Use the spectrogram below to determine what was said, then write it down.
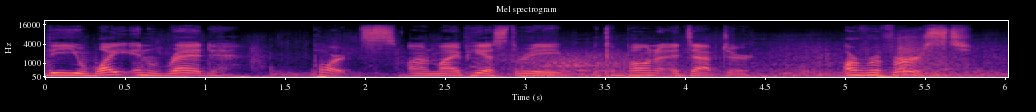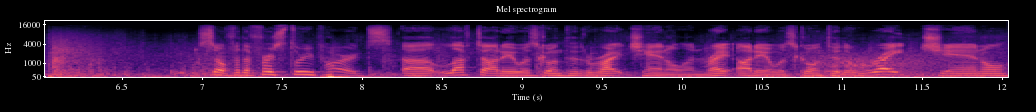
The white and red ports on my PS3, the component adapter, are reversed. So for the first three parts, uh, left audio was going through the right channel and right audio was going through the right channel.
